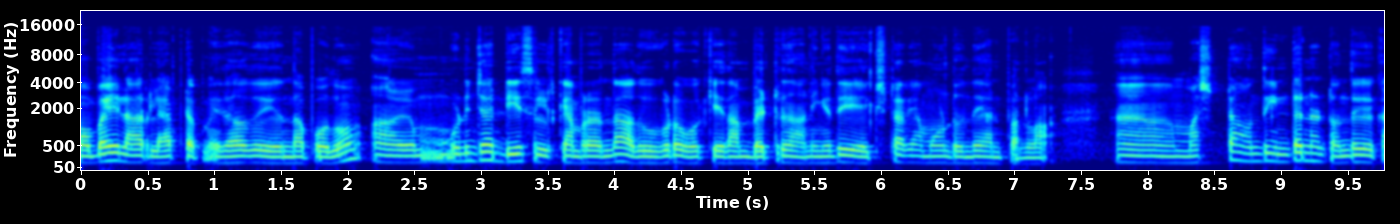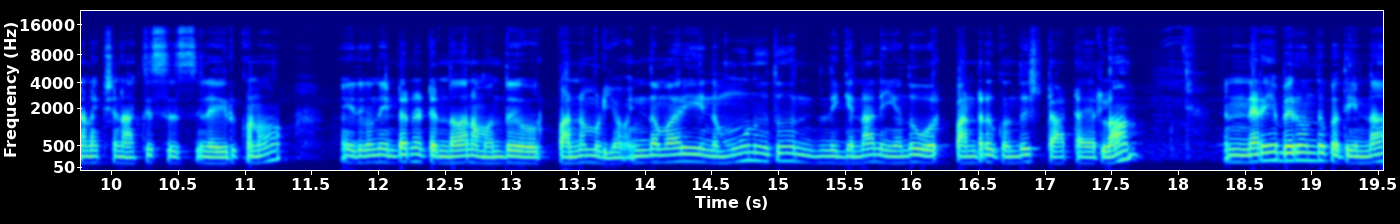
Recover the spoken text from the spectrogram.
மொபைல் ஆர் லேப்டாப் ஏதாவது இருந்தால் போதும். முடிஞ்சால் டிஎஸ்எல் கேமரா இருந்தால் அது கூட ஓகே தான். பெட்ரு தான். நீங்கள் வந்து எக்ஸ்ட்ராவே அமௌண்ட் வந்து ஏர்ன் பண்ணலாம். மஸ்ட்டாக வந்து இன்டர்நெட் வந்து கனெக்ஷன் அக்சஸஸில் இருக்கணும். இதுக்கு வந்து இன்டர்நெட் இருந்தால் தான் நம்ம வந்து ஒர்க் பண்ண முடியும். இந்த மாதிரி இந்த மூணு இதுவும் இருந்தீங்கன்னா நீங்கள் வந்து ஒர்க் பண்ணுறதுக்கு வந்து ஸ்டார்ட் ஆயிடலாம் நிறைய பேர் வந்து பார்த்திங்கன்னா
